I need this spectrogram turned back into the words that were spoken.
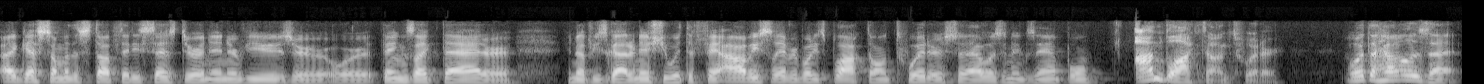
I guess some of the stuff that he says during interviews or or things like that, or you know if he's got an issue with the fan. Obviously, everybody's blocked on Twitter, so that was an example. I'm blocked on Twitter. What the hell is that?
